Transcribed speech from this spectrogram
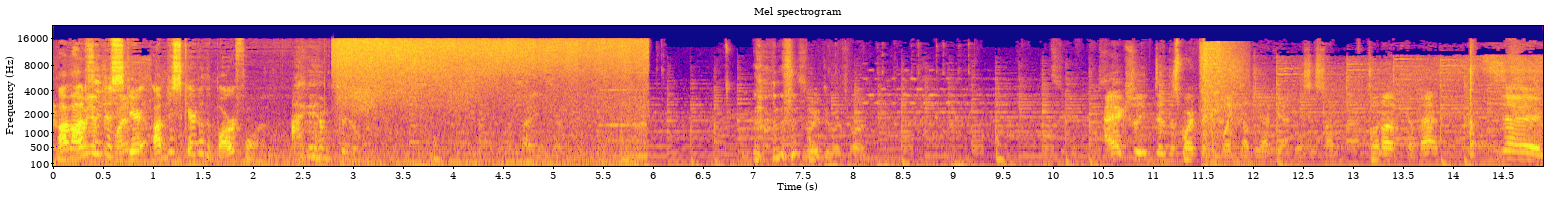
I'm Oh, honestly have just scared. I'm just scared of the barf one. I am too. This is way too much fun. I actually did the smart thing and blanked out the IP address this time. So no, got that. Yay.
